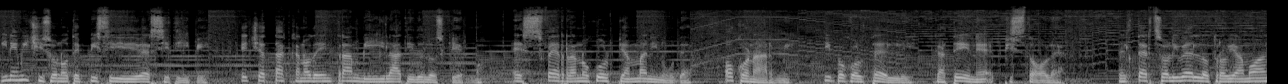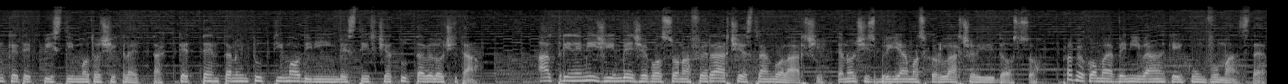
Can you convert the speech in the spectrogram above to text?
I nemici sono teppisti di diversi tipi e ci attaccano da entrambi i lati dello schermo e sferrano colpi a mani nude o con armi tipo coltelli, catene e pistole. Nel terzo livello troviamo anche teppisti in motocicletta che tentano in tutti i modi di investirci a tutta velocità. Altri nemici invece possono afferrarci e strangolarci se non ci sbrighiamo a scorlarceli di dosso, proprio come avveniva anche in Kung Fu Master.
